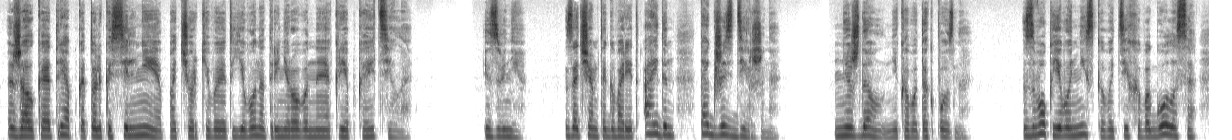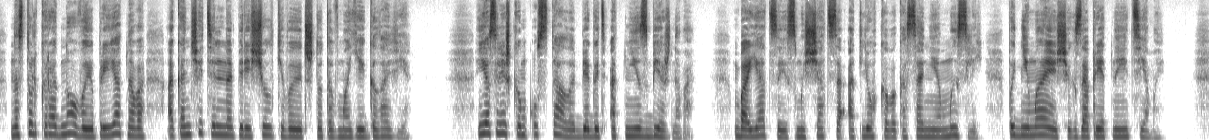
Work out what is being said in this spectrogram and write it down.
Жалкая тряпка только сильнее подчеркивает его натренированное крепкое тело. «Извини», — зачем-то говорит Айден так же сдержанно. «Не ждал никого так поздно». Звук его низкого тихого голоса, настолько родного и приятного, окончательно перещелкивает что-то в моей голове. Я слишком устала бегать от неизбежного, бояться и смущаться от легкого касания мыслей, поднимающих запретные темы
